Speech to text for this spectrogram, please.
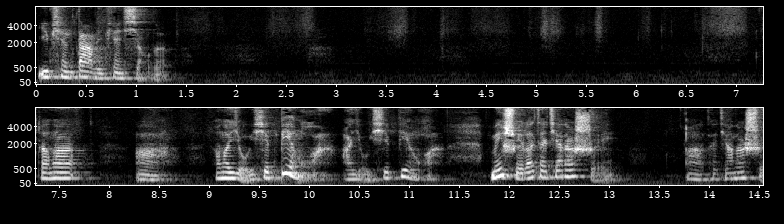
一片大的，一片小的，让它啊。让它有一些变化啊，有一些变化，没水了再加点水，啊，再加点水。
